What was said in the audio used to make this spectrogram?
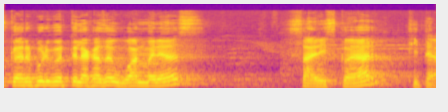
স্কোয়ারের পরিবর্তে লেখা যায় one minus sin square theta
